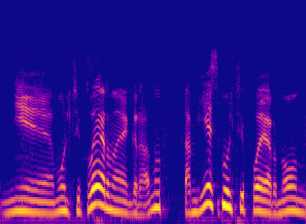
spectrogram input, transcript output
не мультиплеерная игра. Ну, там есть мультиплеер, но он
